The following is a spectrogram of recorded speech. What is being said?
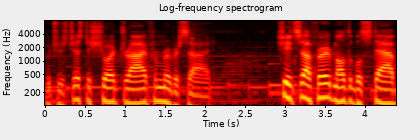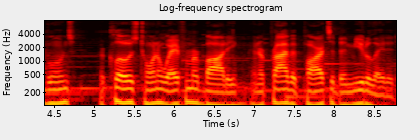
which was just a short drive from Riverside. She had suffered multiple stab wounds, her clothes torn away from her body, and her private parts had been mutilated.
